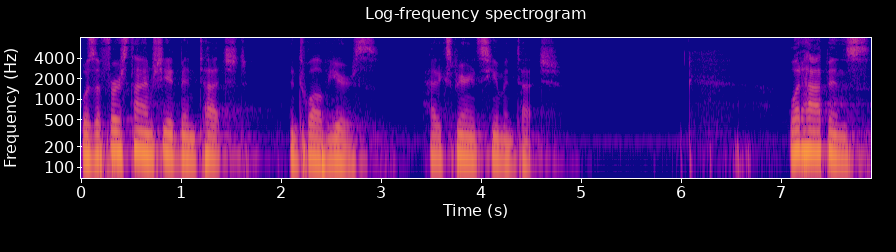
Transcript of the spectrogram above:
was the first time she had been touched in 12 years, had experienced human touch. What happens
